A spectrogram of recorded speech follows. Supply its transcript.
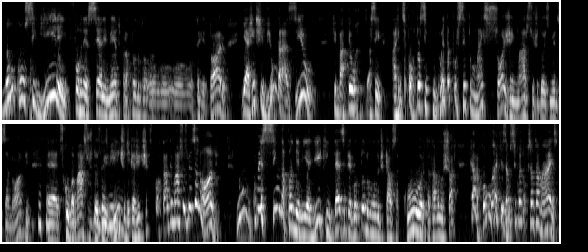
Não conseguirem fornecer alimento para todo o, o, o, território. E a gente viu um Brasil que bateu, assim, a gente exportou 50% mais soja em março de 2019, é, desculpa, março de 2020, 2020, do que a gente tinha exportado em março de 2019. No comecinho da pandemia ali, que em tese pegou todo mundo de calça curta, estava no choque, cara, fomos lá e fizemos 50% a mais.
